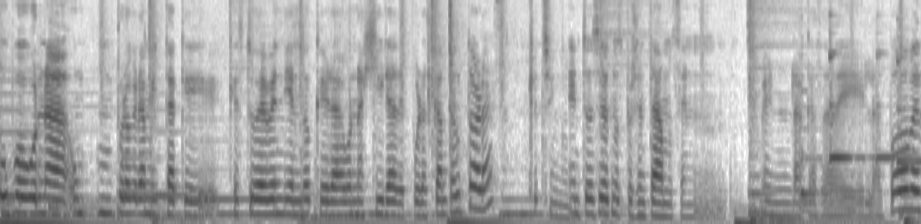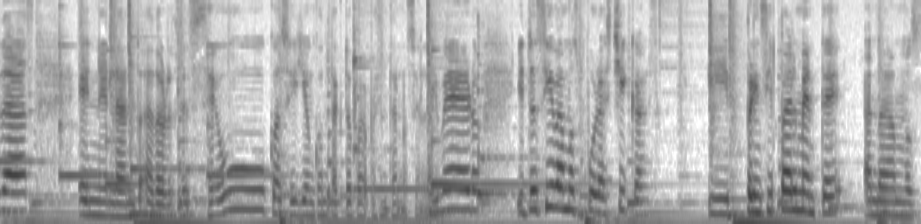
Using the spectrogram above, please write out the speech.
hubo una, un, un programita que, que estuve vendiendo que era una gira de puras cantautoras. ¡Qué chingón! Entonces nos presentábamos en, en la Casa de las Bóvedas, en el Andadores del CU, conseguí un contacto para presentarnos en la Ibero. Y entonces íbamos puras chicas. Y principalmente andábamos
